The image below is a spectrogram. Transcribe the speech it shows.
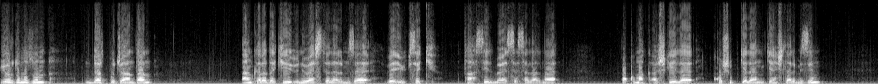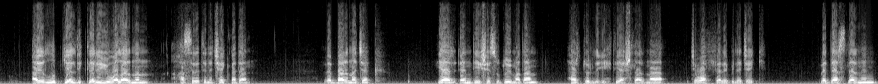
Yurdumuzun dört bucağından Ankara'daki üniversitelerimize ve yüksek tahsil müesseselerine okumak aşkıyla koşup gelen gençlerimizin ayrılıp geldikleri yuvalarının hasretini çekmeden ve barınacak yer endişesi duymadan her türlü ihtiyaçlarına cevap verebilecek ve derslerinin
